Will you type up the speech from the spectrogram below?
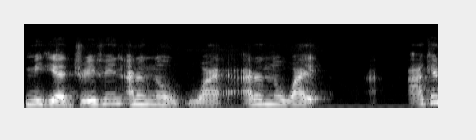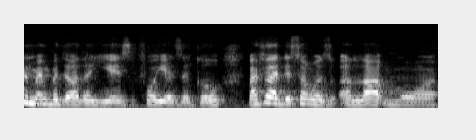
media driven. I don't know why. I don't know why. I can't remember the other years, four years ago, but I feel like this one was a lot more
